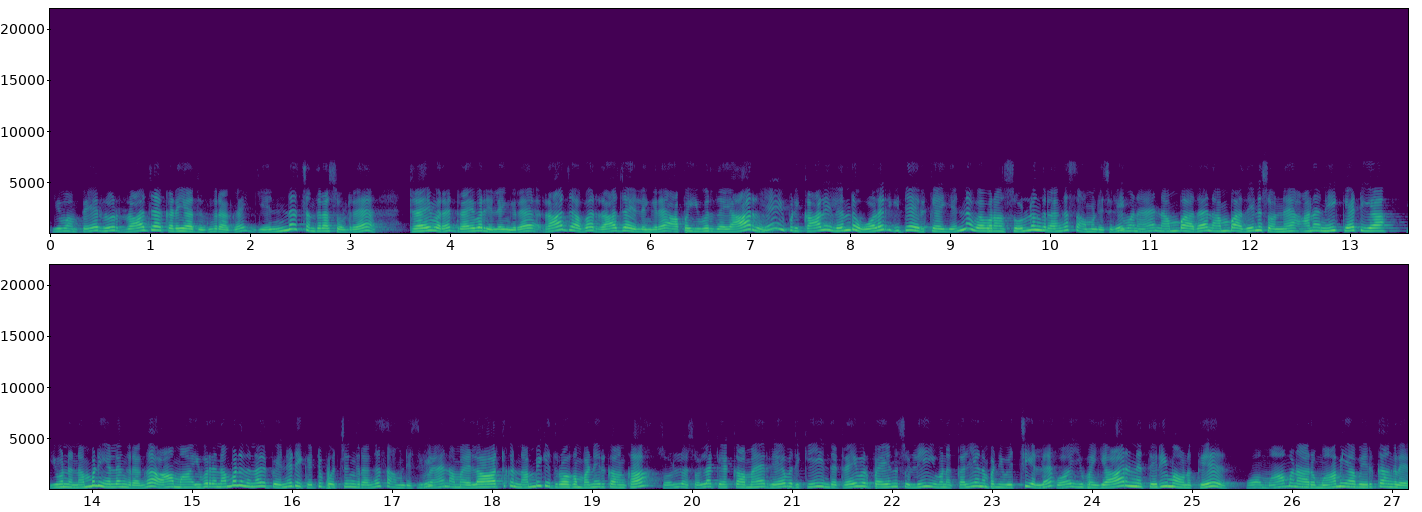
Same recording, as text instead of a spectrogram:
இவன் பேரு ராஜா கிடையாதுங்கிறாங்க. என்ன சந்திரா சொல்ற? டிரைவரை டிரைவர் இல்லைங்கிற ராஜாவை ராஜா இல்லைங்கிற அப்ப இவர் யாரு? ஏன் இப்படி காலையில இருந்து உளறிக்கிட்டே இருக்க? என்ன விவரம்? சொல்லுங்கிறாங்க சாமுண்டேஸ்வரி. இவனை நம்பாத நம்பாதேன்னு சொன்னேன். ஆனா நீ கேட்டியா? இவனை நம்பனி இல்லைங்கிறாங்க. ஆமா இவரை நம்பினதுனால இப்ப என்னடி கெட்டு போச்சுங்கிறாங்க சாமுண்டேஸ்வரி. இவன் நம்ம எல்லாத்துக்கும் நம்பிக்கை துரோகம் பண்ணிருக்காங்கக்கா சொல்ல சொல்ல கேட்காம ரேவதிக்கு இந்த டிரைவர் பையன்னு சொல்லி இவனை கல்யாணம் பண்ணி வச்சு இல்ல இவன் யாருன்னு தெரியுமா உனக்கு? உன் மாமனார் மாமியாவை இருக்காங்களே.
